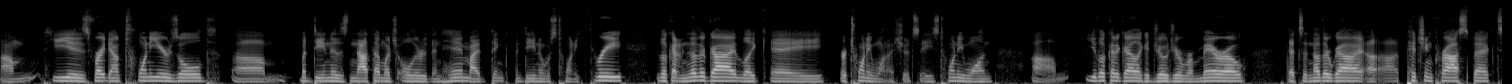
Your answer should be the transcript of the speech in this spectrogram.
Um, he is right now 20 years old. Um, Medina is not that much older than him. I think Medina was 23. You look at another guy like a, or 21, I should say. He's 21. Um, you look at a guy like a Jojo Romero. That's another guy, a, a, pitching prospect.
